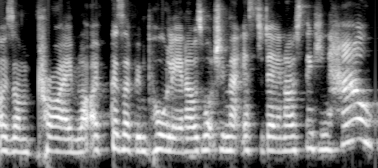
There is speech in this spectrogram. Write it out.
I was on Prime, like because I've been poorly, and I was watching that yesterday, and I was thinking how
